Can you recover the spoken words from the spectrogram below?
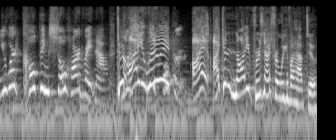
You are coping so hard right now. Dude, I literally, I I can not eat fruit snacks for a week if I have to.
